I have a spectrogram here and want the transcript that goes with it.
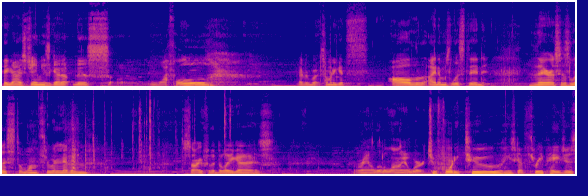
Hey guys, Jamie's got up this waffle. Everybody, somebody gets all the items listed. There's his list, 1 through 11. Sorry for the delay, guys. Ran a little long at work. 242. He's got three pages.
